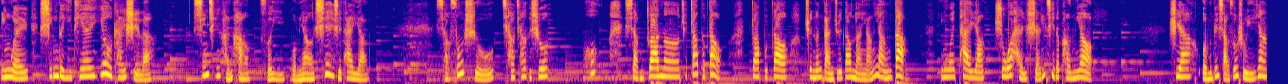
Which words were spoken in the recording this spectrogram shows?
因为新的一天又开始了，心情很好，所以我们要谢谢太阳。小松鼠悄悄地说：“哦，想抓呢，却抓不到；抓不到，却能感觉到暖洋洋的。因为太阳是我很神奇的朋友。”是呀，我们跟小松鼠一样，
